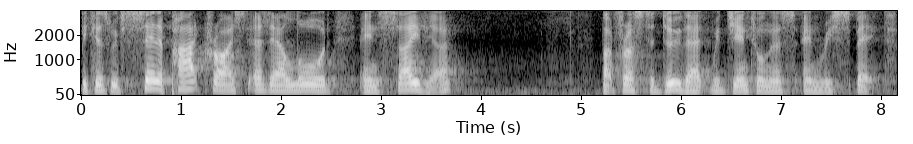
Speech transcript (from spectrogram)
because we've set apart Christ as our Lord and Saviour, but for us to do that with gentleness and respect.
